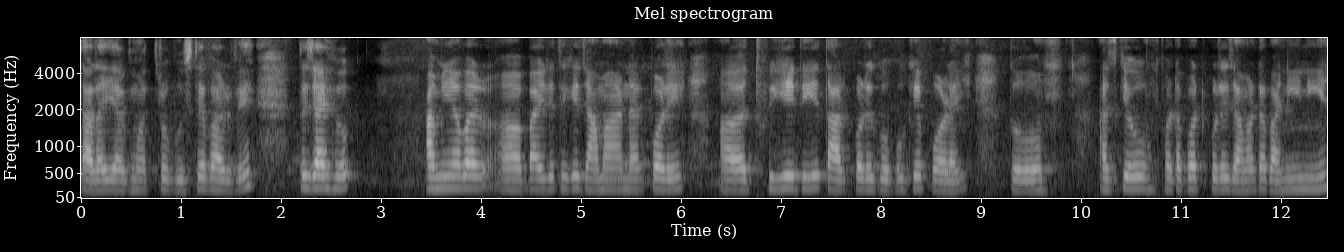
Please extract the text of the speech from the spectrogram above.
তারাই একমাত্র বুঝতে পারবে। তো যাই হোক আমি আবার বাইরে থেকে জামা আনার পরে ধুয়ে দিয়ে তারপরে গপুকে পরাই। তো আজকেও ফটাফট করে জামাটা বানিয়ে নিয়ে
